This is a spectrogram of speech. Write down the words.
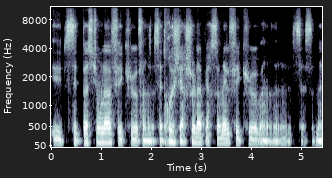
Et cette passion-là fait que, enfin, cette recherche-là personnelle fait que ben, ça m'a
